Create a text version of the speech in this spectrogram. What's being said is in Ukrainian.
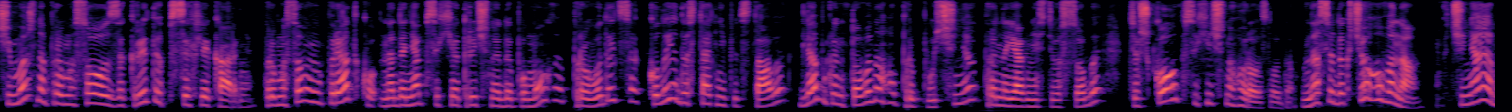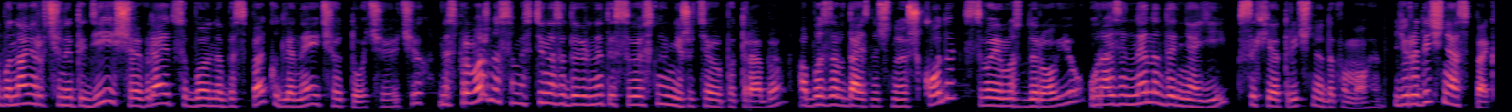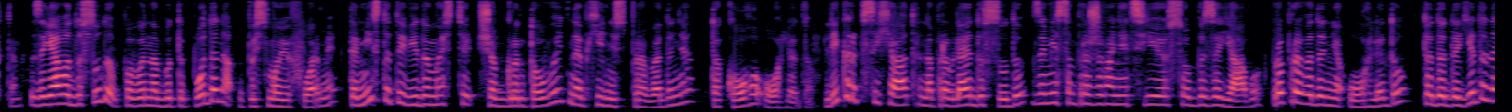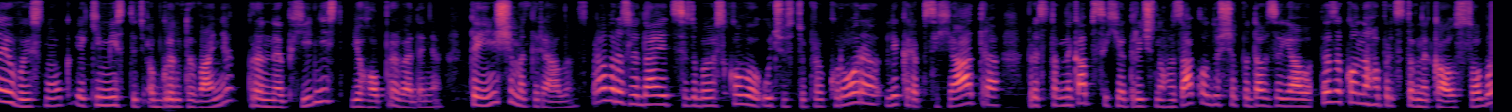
Чи можна примусово закрити психлікарні? В примусовому порядку надання психіатричної допомоги проводиться, коли є достатні підстави для обґрунтованого припущення про наявність особи тяжкого психічного розладу, внаслідок чого вона вчиняє або намір вчинити дії, що являють собою небезпеку для неї чи оточуючих, неспроможна самостійно задовільнити свої основні життєві потреби або завдай значної шкоди своєму здоров'ю у разі ненадання їй психіатричної допомоги. Юридичні аспекти заява до суду повинна бути подана у письмовій формі та містити відомості, що обґрунтовують необхідність проведення такого огляду. Лікар-психіатр направляє до суду за місцем проживання цієї особи заяву про проведення огляду та додає до неї висновок, який містить обґрунтування про необхідність його проведення та інші матеріали. Справа розглядається з обов'язковою участю прокурора, лікаря-психіатра, представника психіатричного закладу, що подав заяву, та законного представника особи.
